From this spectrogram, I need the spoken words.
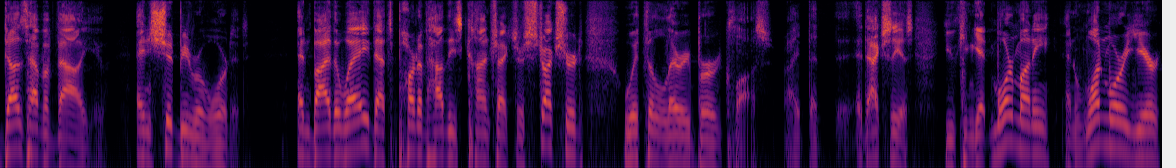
does have a value, and should be rewarded. And by the way, that's part of how these contracts are structured with the Larry Bird clause, right? That it actually is. You can get more money and one more year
